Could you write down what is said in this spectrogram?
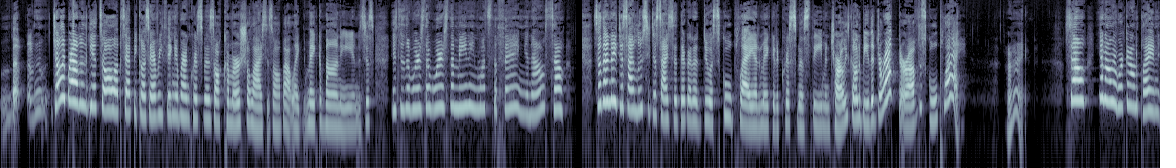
But um, Charlie Brown gets all upset because everything around Christmas is all commercialized. It's all about like make a money, and it's just it's the where's the where's the meaning? What's the thing? You know? So so then they decide. Lucy decides that they're going to do a school play and make it a Christmas theme, and Charlie's going to be the director of the school play. All right. So, you know, they're working on the play, and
